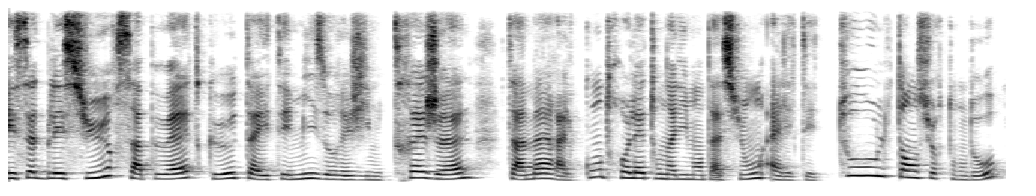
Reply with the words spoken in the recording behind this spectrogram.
Et cette blessure, ça peut être que tu as été mise au régime très jeune, ta mère, elle contrôlait ton alimentation, elle était tout le temps sur ton dos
